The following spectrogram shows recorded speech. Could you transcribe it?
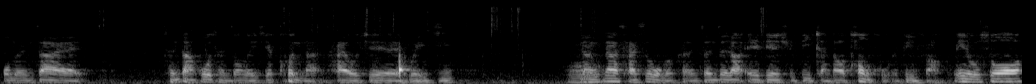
我们在成长过程中的一些困难，还有一些危机。那那才是我们可能真正让 ADHD 感到痛苦的地方。例如说，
